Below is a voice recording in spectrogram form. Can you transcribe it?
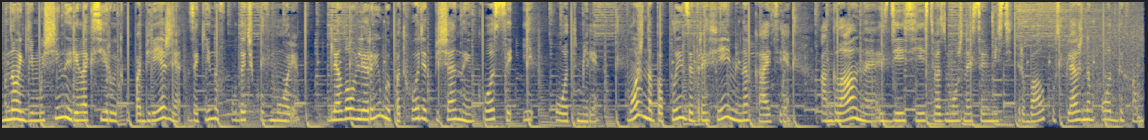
Многие мужчины релаксируют у побережья, закинув удочку в море. Для ловли рыбы подходят песчаные косы и отмели. Можно поплыть за трофеями на катере, а главное, здесь есть возможность совместить рыбалку с пляжным отдыхом.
